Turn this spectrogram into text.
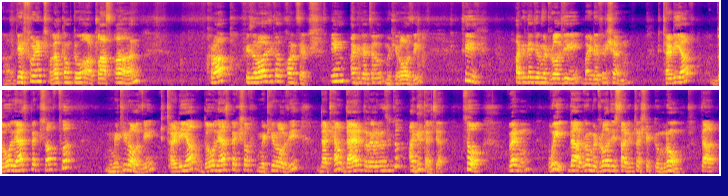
Uh, dear students, welcome to our class on crop physiological concepts in agricultural meteorology. See, agricultural meteorology by definition study of those aspects of meteorology, study of those aspects of meteorology that have direct relevance to agriculture. So, when we, the agrometeorologists, are interested to know the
